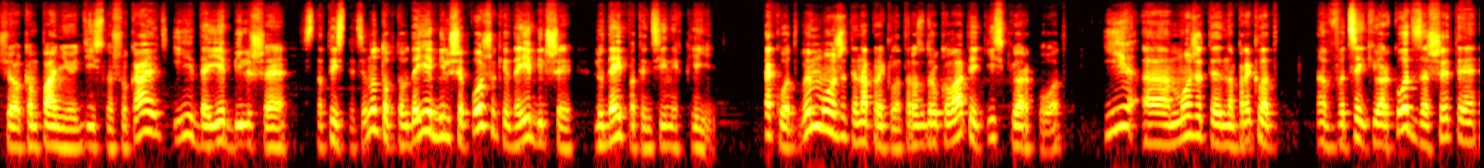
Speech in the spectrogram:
що компанію дійсно шукають, і дає більше статистиці. Ну тобто, дає більше пошуків, дає більше людей, потенційних клієнтів. Так от, ви можете, наприклад, роздрукувати якийсь QR-код, і е, можете, наприклад, в цей QR-код зашити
